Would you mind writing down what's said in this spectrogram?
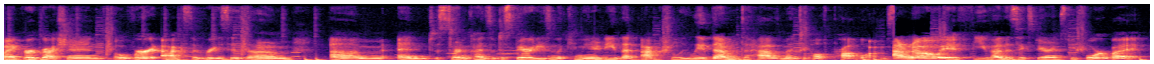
microaggressions, overt acts of racism, um, and certain kinds of disparities in the community that actually lead them to have mental health problems. I don't know if you've had this experience before, but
